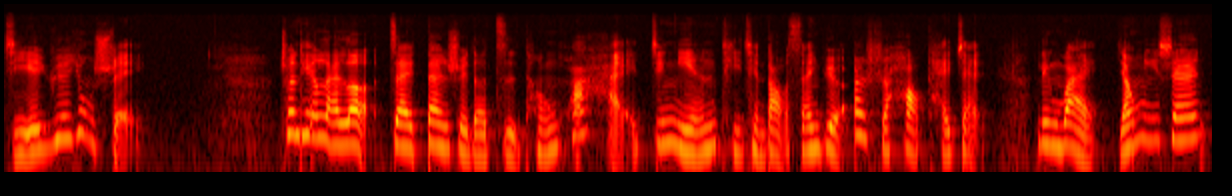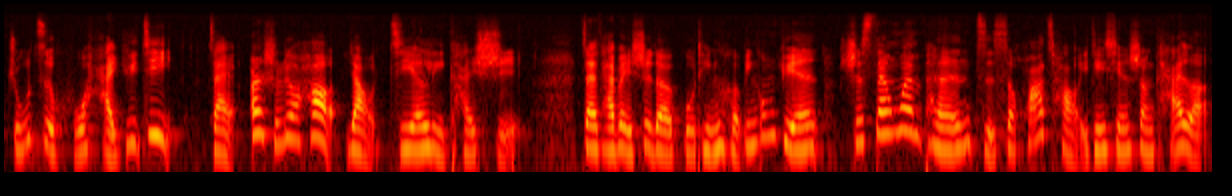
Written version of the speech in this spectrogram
节约用水。春天来了，在淡水的紫藤花海今年提前到三月二十号开展。另外，阳明山竹子湖海芋季在二十六号要接力开始。在台北市的古亭河滨公园，十三万盆紫色花草已经先盛开了，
